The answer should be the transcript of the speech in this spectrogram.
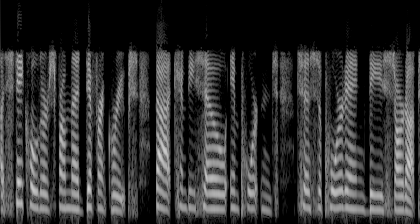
uh, stakeholders from the different groups that can be so important to supporting these startups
